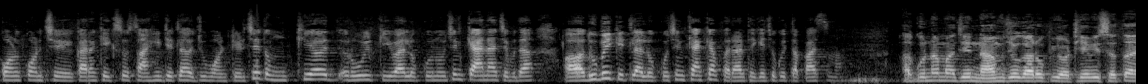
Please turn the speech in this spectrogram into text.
કોણ કોણ છે? કારણ કે એકસો સાહીઠ જેટલા હજુ વોન્ટેડ છે. તો મુખ્ય રોલ કેવા લોકોનો છે ક્યાંના છે બધા? દુબઈ કેટલા લોકો છે ક્યાં ક્યાં ફરાર થઈ ગયા છે કોઈ તપાસમાં? આ ગુનામાં જે નામજોગ આરોપીઓ અઠ્યાવીસ હતા,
